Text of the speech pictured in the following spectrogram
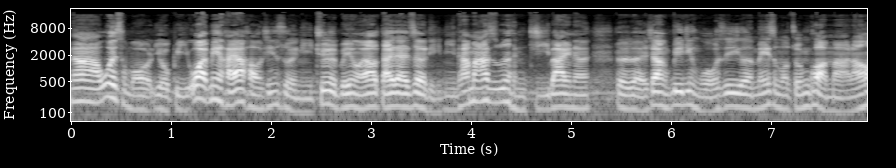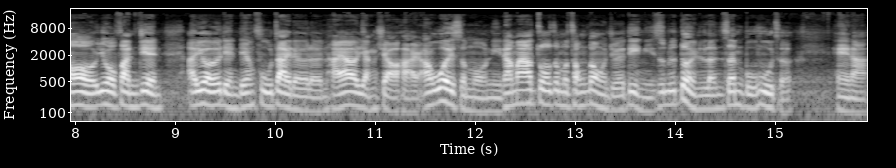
那为什么有比外面还要好薪水，你却没有要待在这里？你他妈是不是很急掰呢？对不对？像毕竟我是一个没什么存款嘛，然后又犯贱啊，又有一点点负债的人，还要养小孩啊，为什么你他妈要做这么冲动的决定？你是不是对你人生不负责？嘿啦，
